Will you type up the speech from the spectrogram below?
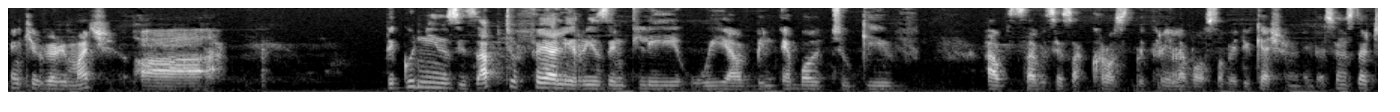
Thank you very much. Uh, the good news is up to fairly recently, we have been able to give have services across the three levels of education in the sense that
